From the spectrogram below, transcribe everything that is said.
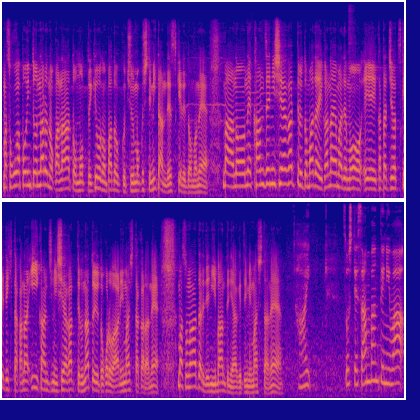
まあ、そこがポイントになるのかなと思って、今日のパドック、注目してみたんですけれどもね、まああのね完全に仕上がってるとまだいかないまでも、えー、形はつけてきたかな、いい感じに仕上がってるなというところはありましたからね、まあ、そのあたりで2番手に上げてみましたね。はい。そして3番手には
